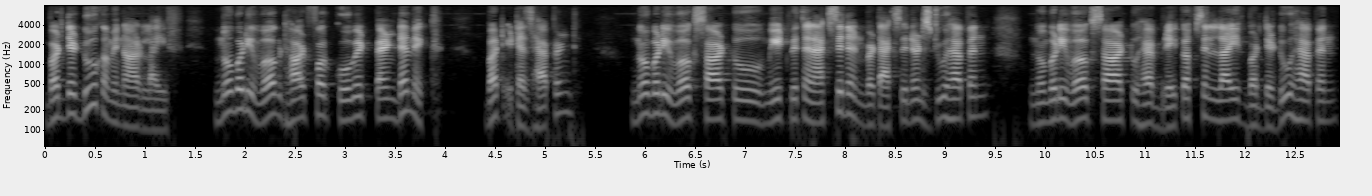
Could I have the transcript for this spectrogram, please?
But they do come in our life. Nobody worked hard for covid pandemic but it has happened. Nobody works hard to meet with an accident but accidents do happen. Nobody works hard to have breakups in life but they do happen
